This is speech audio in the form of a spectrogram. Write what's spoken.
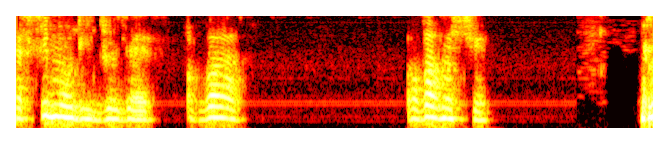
Merci, mon Joseph. Au revoir. Au revoir, monsieur. Ce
